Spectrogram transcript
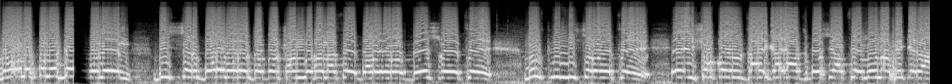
নাহলে তোমাকে বলেন বিশ্বের বড় বড় যত সংগঠন আছে বড় বড় দেশ রয়েছে, মুসলিম বিশ্ব রয়েছে। এই সকল জায়গায় আজ বসে আছে মুনাফিকেরা।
